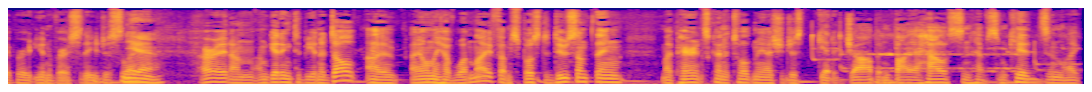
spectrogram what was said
paper at university. Just like, yeah. all right, I'm I'm getting to be an adult. I I only have one life. I'm supposed to do something. My parents kind of told me I should just get a job and buy a house and have some kids. And like,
